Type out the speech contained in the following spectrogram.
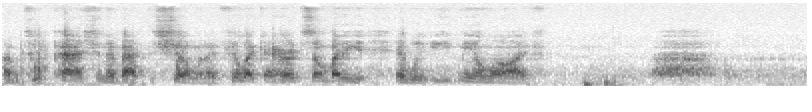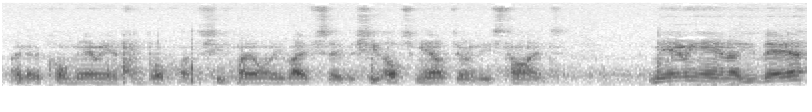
I'm too passionate about the show, and I feel like I hurt somebody, it will eat me alive. I gotta call Marianne from Brooklyn. She's my only lifesaver. She helps me out during these times. Marianne, are you there?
